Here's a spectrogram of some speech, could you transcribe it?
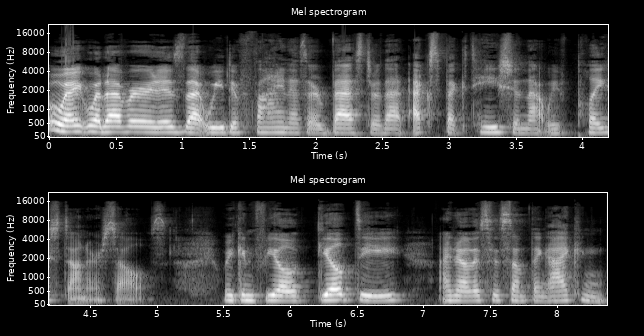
right? Whatever it is that we define as our best or that expectation that we've placed on ourselves. We can feel guilty. I know this is something I can,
